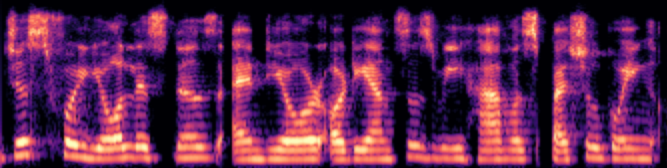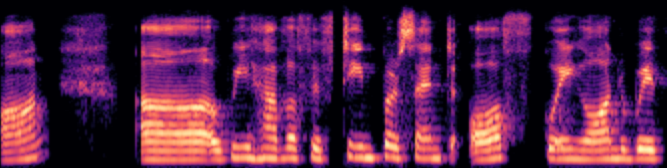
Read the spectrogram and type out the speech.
just for your listeners and your audiences, we have a special going on. Uh, we have a 15% off going on with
